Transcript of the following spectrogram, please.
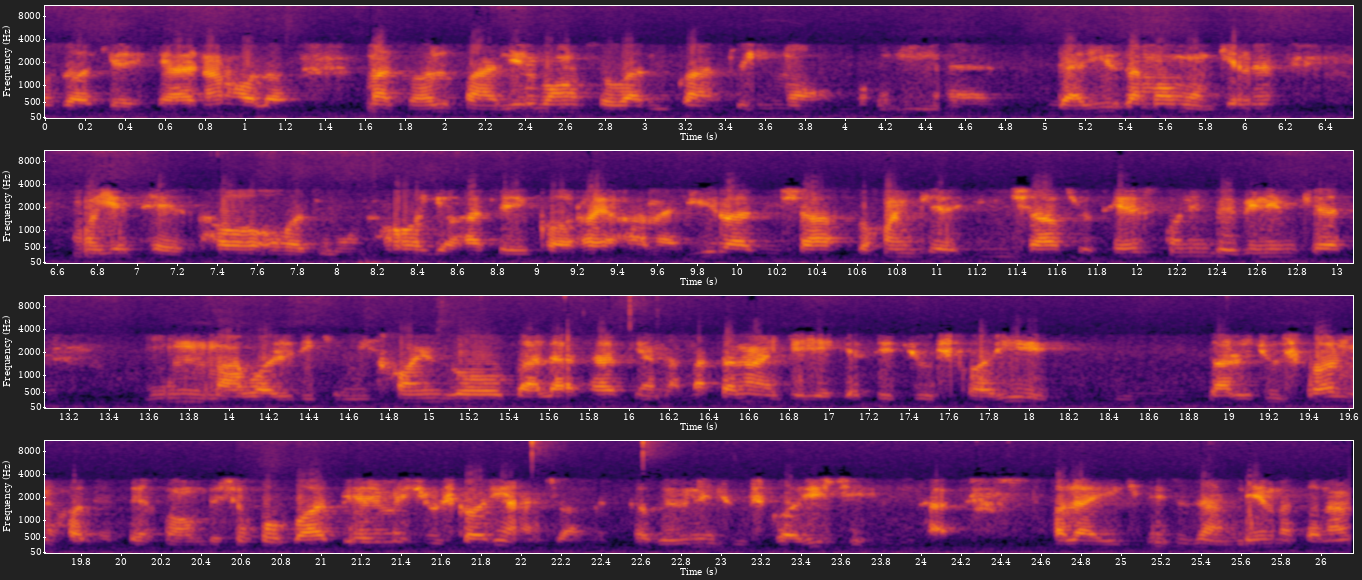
مذاکره کردن. حالا مسائل فنی رو با هم صحبت می‌کنن. تو این در این زمان ممکنه ما یه تست ها آزمون ها یا حتی کارهای عملی رو از این شخص بخوایم که این شخص رو تست کنیم ببینیم که این مواردی که می‌خوایم رو بلد هست یا نه. مثلا اگه یه کسی جوشکاری برای جوشکار می‌خواد استخدام بشه خب باید بیاریمش جوشکاری انجام بده تا ببینیم جوشکاریش چی هست. حالا یکی تو زمینه مثلا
